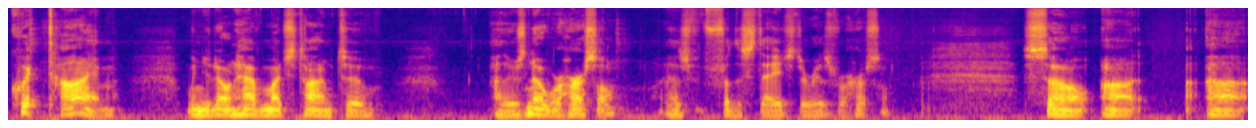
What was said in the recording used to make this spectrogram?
quick time when you don't have much time to? Uh, there's no rehearsal, as for the stage, there is rehearsal. So, uh, uh,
